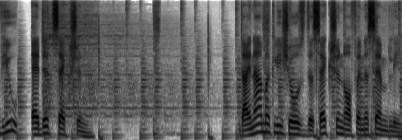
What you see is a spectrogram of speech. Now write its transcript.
View, Edit section. Dynamically shows the section of an assembly.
